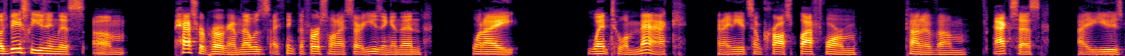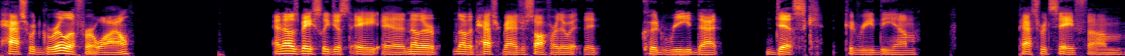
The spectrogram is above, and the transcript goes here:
I was basically using this um, password program. That was, I think, the first one I started using. And then when I went to a Mac and I needed some cross-platform kind of um, access, I used Password Gorilla for a while, and that was basically just a, a another another password manager software that that could read that disk, could read the um, password safe um,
